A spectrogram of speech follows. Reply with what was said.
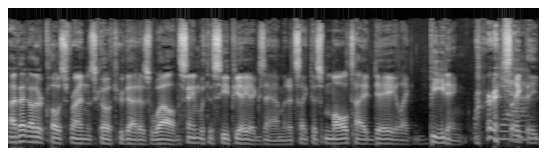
I've had other close friends go through that as well. The same with the CPA exam, and it's like this multi-day like beating where it's like they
